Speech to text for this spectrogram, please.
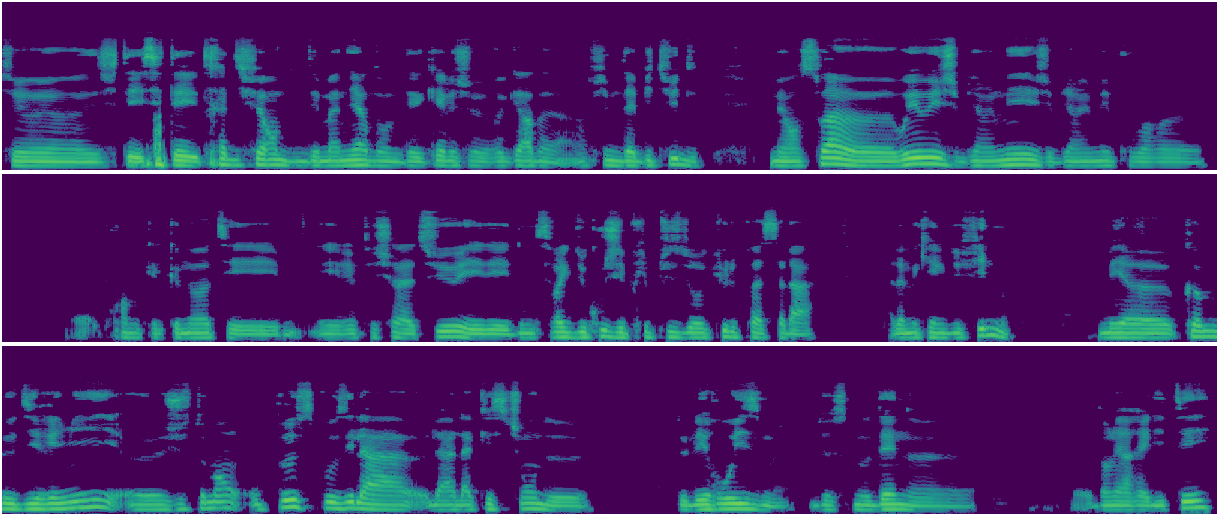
je, j'étais, c'était très différent des manières dont lesquelles je regarde un film d'habitude. Mais en soi, euh, oui, oui, j'ai bien aimé, j'ai bien aimé pouvoir euh, prendre quelques notes et, et réfléchir là-dessus. Et, donc, c'est vrai que du coup, j'ai pris plus de recul face à la, à la mécanique du film. Mais euh, comme le dit Rémi, euh, justement, on peut se poser la, la, la question de, de l'héroïsme de Snowden euh, euh, dans la réalité,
